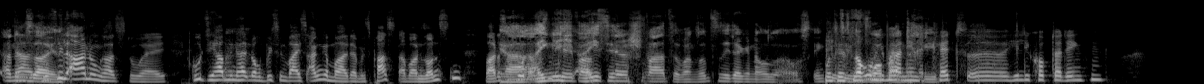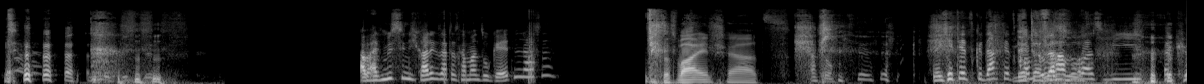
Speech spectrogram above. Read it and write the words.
An Ja, einem so Seil. viel Ahnung hast du, hey. Gut, sie haben ihn halt noch ein bisschen weiß angemalt, damit es passt, aber ansonsten war das ein Ja, toter eigentlich, Rüsselkäfer. eigentlich ist er schwarz, aber ansonsten sieht er genauso aus. Inklusive jetzt noch irgendjemand an den. Cat-Helikopter denken? Aber hat Misty nicht gerade gesagt, das kann man so gelten lassen? Das war ein Scherz. Achso. ich hätte jetzt gedacht, jetzt Nee, kommt ist- sowas wie, äh, den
